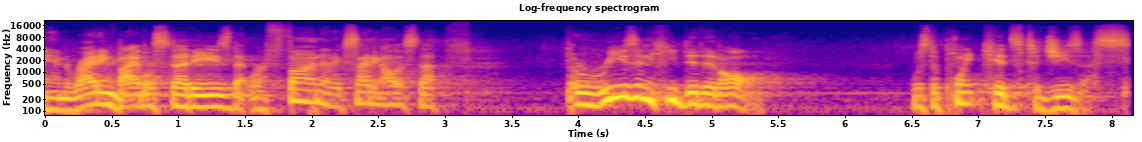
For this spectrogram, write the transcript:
and writing Bible studies that were fun and exciting, all this stuff. The reason he did it all was to point kids to Jesus.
